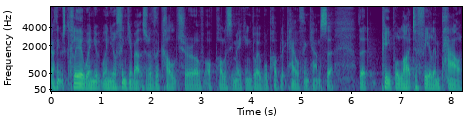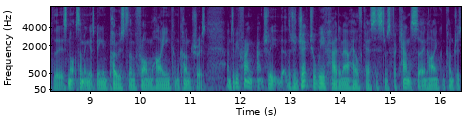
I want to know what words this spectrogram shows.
I think it was clear when you when you're thinking about the sort of the culture of, of policy making, global public health and cancer, that people like to feel empowered, that it's not something that's being imposed to them from high income countries. And to be frank, actually, the, the trajectory we've had in our healthcare systems for cancer in high income countries,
